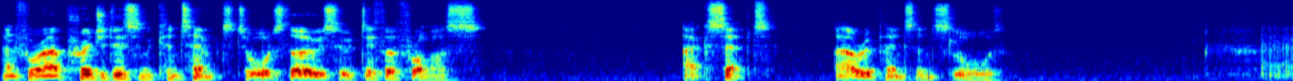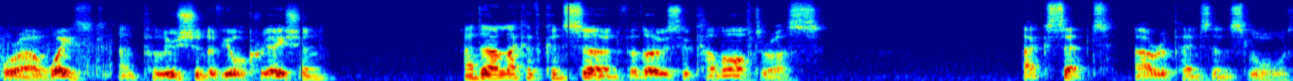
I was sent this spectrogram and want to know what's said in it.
and for our prejudice and contempt towards those who differ from us. Accept our repentance, Lord. For our waste and pollution of your creation, and our lack of concern for those who come after us. Accept our repentance, Lord.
